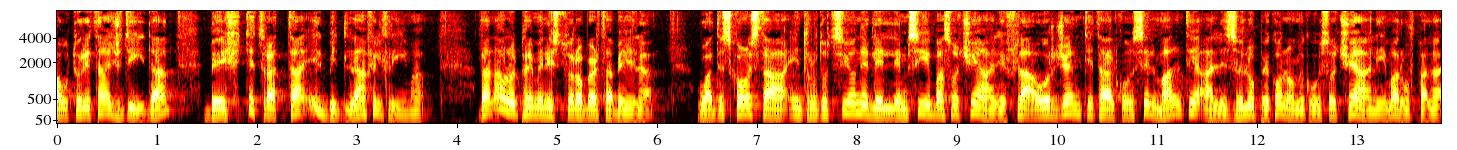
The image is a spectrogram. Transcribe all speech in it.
awtorità ġdida biex titratta l-bidla fil-klima. Dan qalu l-Prim Ministru Robert Abela waqt diskors ta' introduzzjoni lill-Imsieħba Soċjali f'laqgħa urġenti tal-Kunsill Malti għall-Iżvilupp Ekonomiku u Soċjali, magħruf bħala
